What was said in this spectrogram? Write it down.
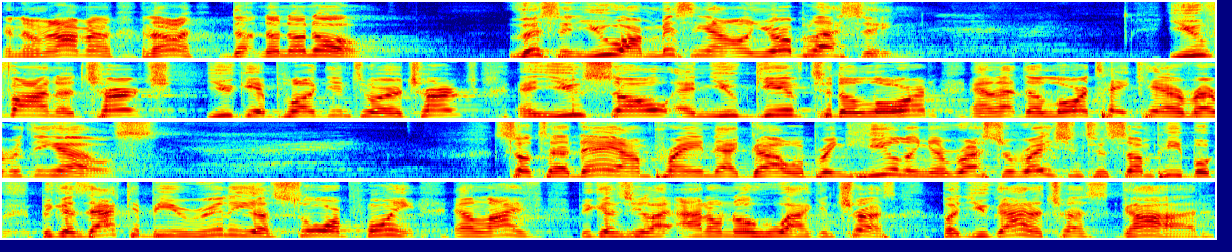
and no, no, no, no. Listen, you are missing out on your blessing. You find a church, you get plugged into a church, and you sow and you give to the Lord and let the Lord take care of everything else. So today I'm praying that God will bring healing and restoration to some people because that could be really a sore point in life because you're like, I don't know who I can trust. But you got to trust God.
